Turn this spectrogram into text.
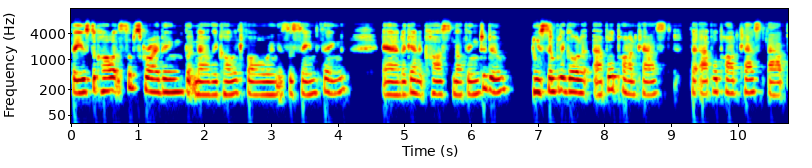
They used to call it subscribing, but now they call it following. It's the same thing. And again, it costs nothing to do. You simply go to Apple Podcast, the Apple Podcast app,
